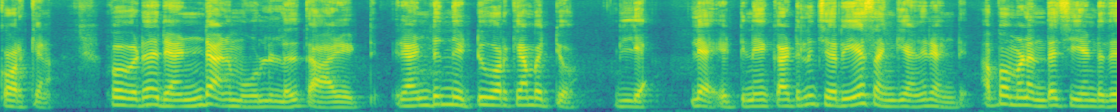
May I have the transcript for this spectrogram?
കുറയ്ക്കണം അപ്പോൾ ഇവിടെ രണ്ടാണ് മുകളിലുള്ളത് താഴെ എട്ട് രണ്ടിൽ നിന്ന് എട്ട് കുറയ്ക്കാൻ പറ്റുമോ ഇല്ല. ഇല്ലേ എട്ടിനെക്കാട്ടിലും ചെറിയ സംഖ്യയാണ് രണ്ട്. അപ്പോൾ നമ്മൾ എന്താ ചെയ്യേണ്ടത്?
